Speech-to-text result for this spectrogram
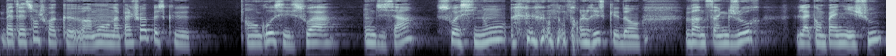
Bah, de toute façon, je crois que vraiment, on n'a pas le choix parce que, en gros, c'est soit on dit ça, soit sinon, on prend le risque que dans 25 jours, la campagne échoue,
